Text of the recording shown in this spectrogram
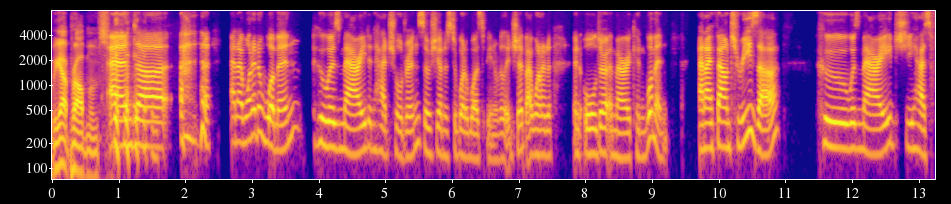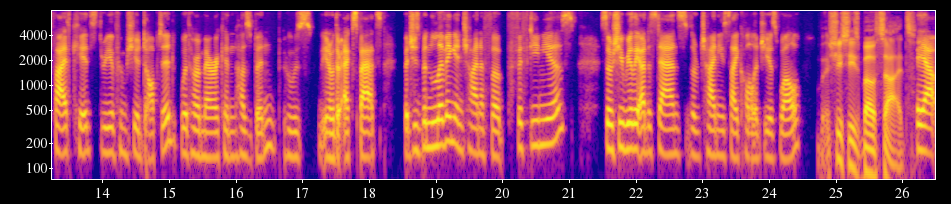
We got problems. and uh and I wanted a woman who was married and had children, so she understood what it was to be in a relationship. I wanted an older American woman, and I found Teresa, who was married. She has five kids, three of whom she adopted with her American husband, who's you know they're expats, but she's been living in China for 15 years, so she really understands the Chinese psychology as well. She sees both sides. Yeah.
